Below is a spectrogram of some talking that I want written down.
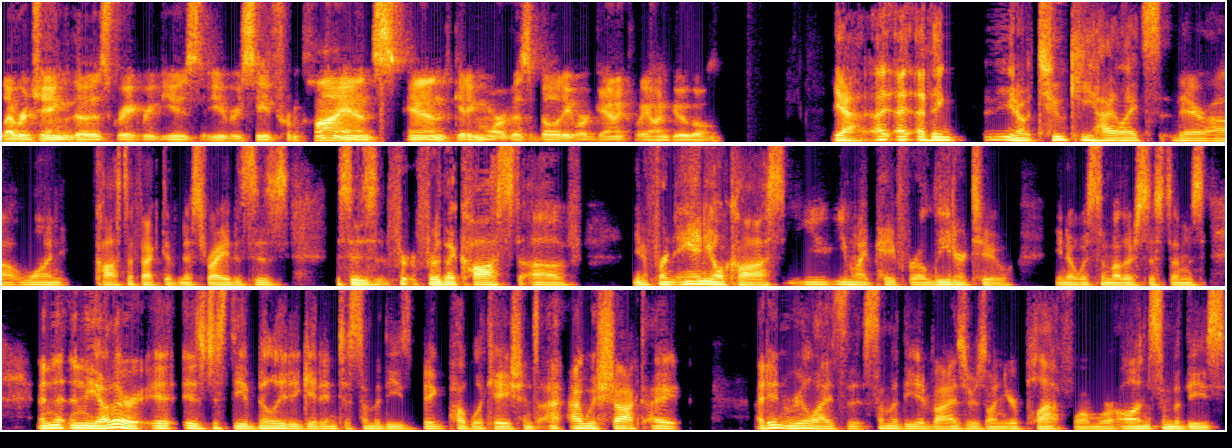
leveraging those great reviews that you've received from clients and getting more visibility organically on Google. Yeah, I, I think you know two key highlights there. Uh, one, cost effectiveness. Right. This is this is for, for the cost of you know for an annual cost you, you might pay for a lead or two you know with some other systems and then and the other is just the ability to get into some of these big publications I, I was shocked i i didn't realize that some of the advisors on your platform were on some of these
